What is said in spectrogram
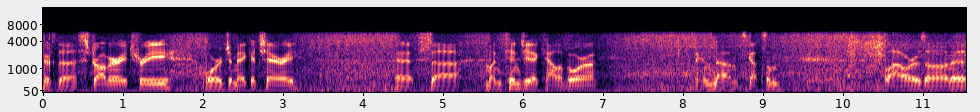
Here's the strawberry tree or Jamaica cherry. And it's uh, Muntingia calabura. And um, it's got some flowers on it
